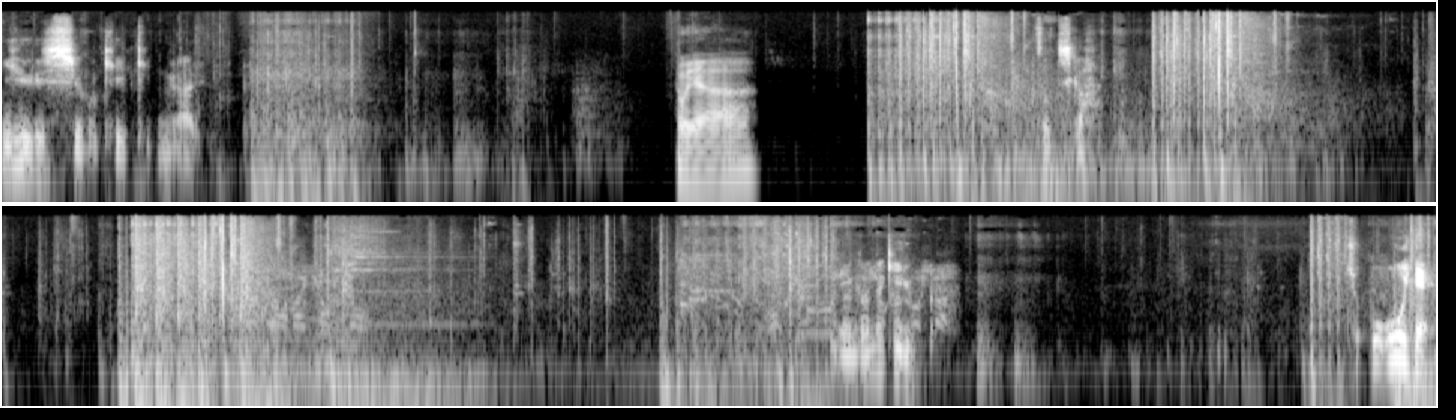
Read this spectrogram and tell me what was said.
俺。優勝経験がある。おや？そっちか。どどんなキル？ちょ、お、おいて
